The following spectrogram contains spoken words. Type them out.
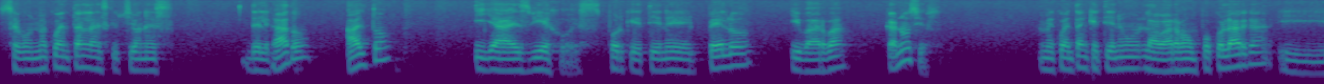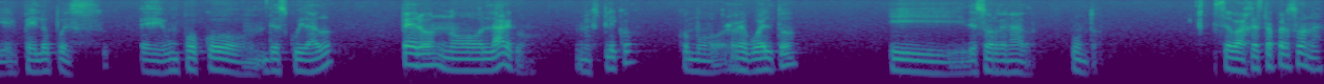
Según me cuentan, la descripción es delgado, alto y ya es viejo. Es porque tiene el pelo y barba canucios. Me cuentan que tiene la barba un poco larga y el pelo pues eh, un poco descuidado, pero no largo. ¿Me explico? Como revuelto y desordenado. Punto. Se baja esta persona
